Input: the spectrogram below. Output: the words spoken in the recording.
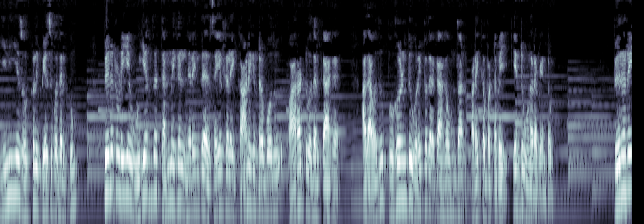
இனிய சொற்களை பேசுவதற்கும் பிறருடைய உயர்ந்த தன்மைகள் நிறைந்த செயல்களை காணுகின்ற போது பாராட்டுவதற்காக அதாவது புகழ்ந்து உரைப்பதற்காகவும் தான் படைக்கப்பட்டவை என்று உணர வேண்டும். பிறரை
